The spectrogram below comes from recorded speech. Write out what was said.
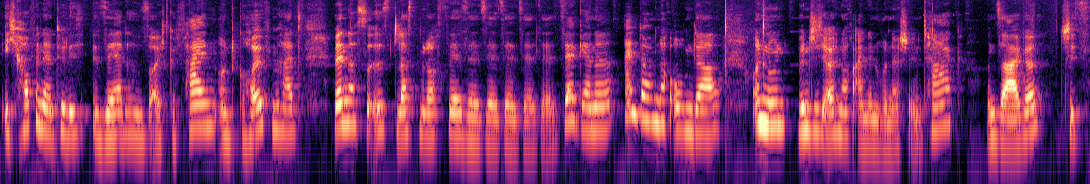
Ich hoffe natürlich sehr, dass es euch gefallen und geholfen hat. Wenn das so ist, lasst mir doch sehr, sehr, sehr, sehr, sehr, sehr, sehr gerne einen Daumen nach oben da. Und nun wünsche ich euch noch einen wunderschönen Tag und sage Tschüss.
